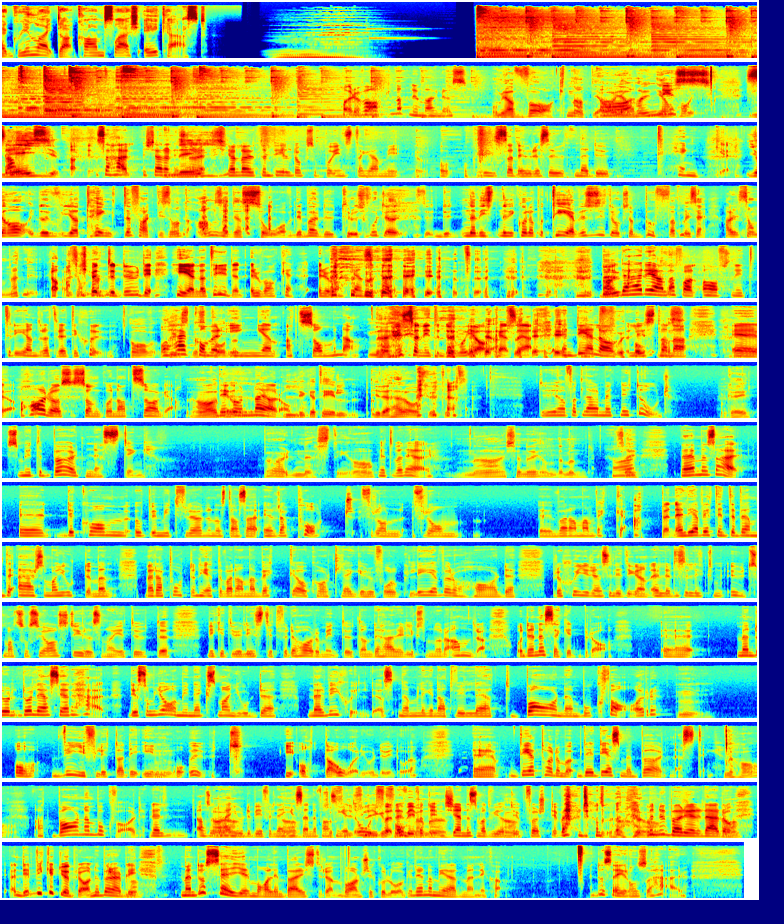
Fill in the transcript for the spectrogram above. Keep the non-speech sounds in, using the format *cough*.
at greenlight.com slash ACAST. Har du vaknat nu, Magnus? Om jag har vaknat? Ja, Ja, jag har... Jag har satt- nej! Så här, kära lyssnare. Jag la ut en bild också på Instagram i, och, och visade hur det ser ut när du tänker. Ja, jag tänkte faktiskt, det var inte alls att jag sov. Det är bara du tror, så fort jag... Du, när, vi, när vi kollar på TV så sitter du också och buffar på mig och säger, har du somnat nu? Ja, somnat gör inte nu?" du det hela tiden? Är du vaken? Är du vaken? *laughs* ja, det här är i alla fall avsnitt 337. Av Och här kommer ingen att somna. Åtminstone inte du och jag *laughs* kan jag säga. En del av *laughs* lyssnarna eh, har oss som godnattsaga. Ja, det unnar jag dem. Lycka till i det här avsnittet. Du, jag har fått lära mig ett nytt ord Okej. som heter bird nesting. Bird nesting, ja. Vet du vad det är? Nej, jag känner igen det, men Ja. säg. Nej, men så här. Eh, det kom upp i mitt flöde någonstans här, en rapport från, från Varannan vecka-appen. Eller jag vet inte vem det är som har gjort det, men, men rapporten heter Varannan vecka och kartlägger hur folk lever och har det. Broschyren ser lite grann, eller det ser liksom ut som att Socialstyrelsen har gett ut det, vilket ju är listigt, för det har de inte, utan det här är liksom några andra. Och den är säkert bra. Eh, men då, då läser jag det här. Det som jag och min exman gjorde när vi skildes, nämligen att vi lät barnen bo kvar och vi flyttade in och ut. I åtta år gjorde vi då. Eh, det, tar de upp, det är det som är bird nesting. Jaha. Att barnen bor kvar. Alltså det Ja, här ja. gjorde vi för länge Ja, sedan. Det fanns så inget ord för det. Vi var typ, kändes som att vi var Ja. typ först i världen. ja, Men nu börjar det där då. Det, vilket ju är bra. Nu börjar det bli. Men då säger Malin Bergström, barnpsykolog, en renommerad människa. Då säger hon så här.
